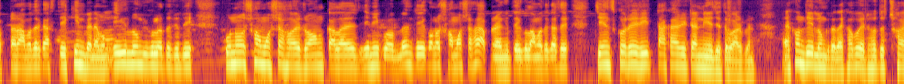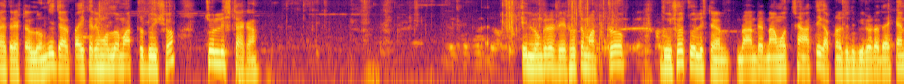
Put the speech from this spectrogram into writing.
আপনারা আমাদের কাছ থেকে কিনবেন এবং এই লুঙ্গিগুলোতে যদি কোনো সমস্যা হয়, রং কালারের এনি প্রবলেম যে কোনো সমস্যা হয়, আপনারা কিন্তু এগুলো আমাদের কাছে চেঞ্জ করে টাকা রিটার্ন নিয়ে যেতে পারবেন। এখন যে লুঙ্গিটা দেখাবো, এটা হচ্ছে ছয় হাতের একটা লুঙ্গি, যার পাইকারি মূল্য মাত্র দুইশো চল্লিশ টাকা। এই লুঙ্গিটার রেট হচ্ছে মাত্র দুইশো চল্লিশ টাকা। ব্র্যান্ডের নাম হচ্ছে আতিক। আপনারা যদি ভিডিওটা দেখেন,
